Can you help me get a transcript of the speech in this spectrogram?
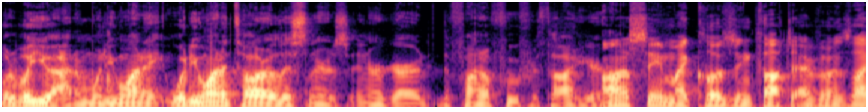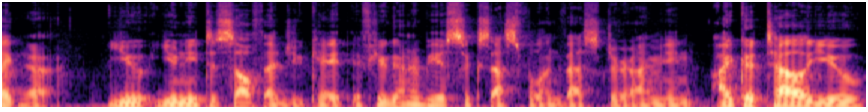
what about you, Adam? What do you want to What do you want to tell our listeners in regard the final food for thought here? Honestly, my closing thought to everyone is like, yeah, you you need to self-educate if you're going to be a successful investor. I mean, I could tell you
